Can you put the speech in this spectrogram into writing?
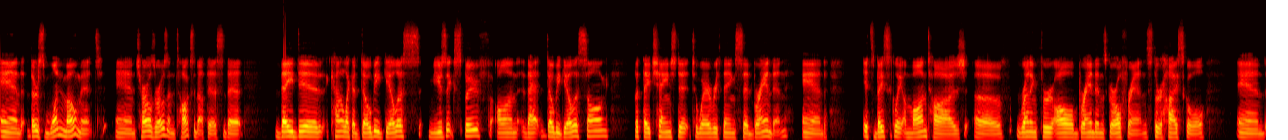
and there's one moment, and Charles Rosen talks about this, that they did kind of like a Dobie Gillis music spoof on that Dobie Gillis song, but they changed it to where everything said Brandon. And it's basically a montage of running through all Brandon's girlfriends through high school. And,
